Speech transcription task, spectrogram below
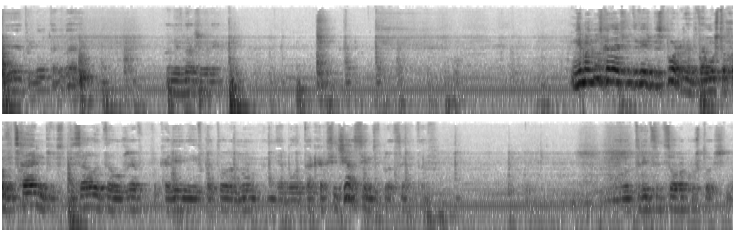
Это было тогда, но не в наше время. Не могу сказать, что это вещь бесспорная, потому что Хофицхайм писал это уже в поколении, в котором ну, не было так, как сейчас, 70%. Ну, 30-40 уж точно.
